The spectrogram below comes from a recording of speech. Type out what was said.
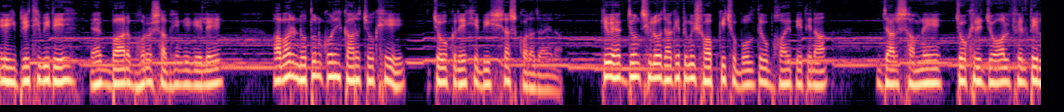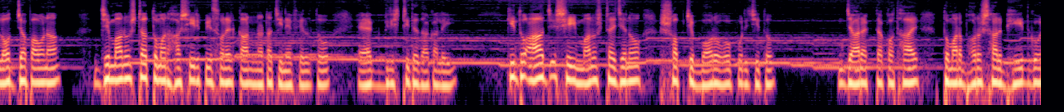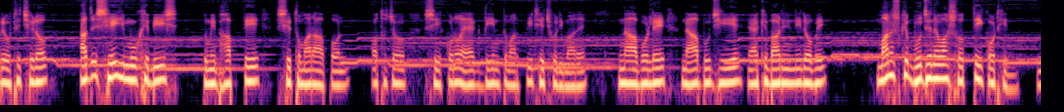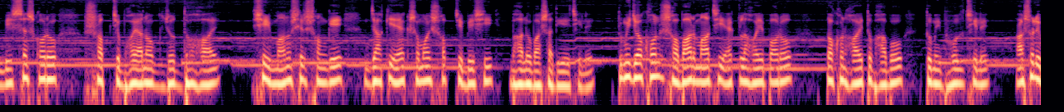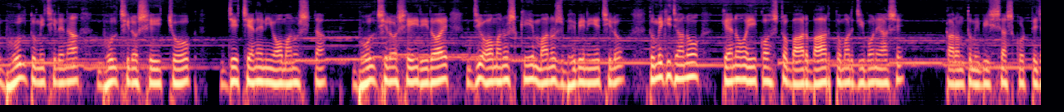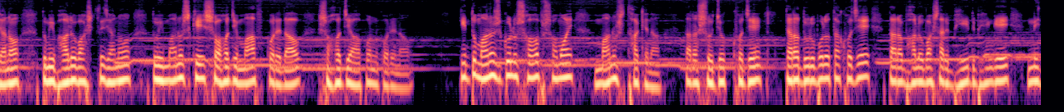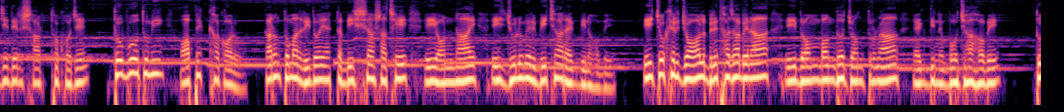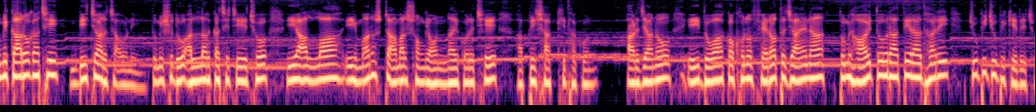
এই পৃথিবীতে একবার ভরসা ভেঙে গেলে আবার নতুন করে কারও চোখে চোখ রেখে বিশ্বাস করা যায় না। কেউ একজন ছিল যাকে তুমি সব কিছু বলতেও ভয় পেতে না, যার সামনে চোখের জল ফেলতে লজ্জা পাও না, যে মানুষটা তোমার হাসির পেছনের কান্নাটা চিনে ফেলতো এক দৃষ্টিতে তাকালেই। কিন্তু আজ সেই মানুষটাই যেন সবচেয়ে বড় অপরিচিত, যার একটা কথায় তোমার ভরসার ভিত গড়ে উঠেছিল আজ সেই মুখে বিষ, তুমি ভাবতে সে তোমার আপন, অথচ সে কোনো একদিন তোমার পিঠে ছুরি মারে। না বলে, না বুঝিয়ে একেবারে নীরবে। মানুষকে বুঝে নেওয়া সত্যিই কঠিন। বিশ্বাস করো, সবচেয়ে ভয়ানক যুদ্ধ হয়, সেই মানুষের সঙ্গে যাকে এক সময় সবচেয়ে বেশি ভালোবাসা দিয়েছিলে। তুমি যখন সবার মাঝে একলা হয়ে পড়ো, তখন হয়তো ভাবো, তুমি ভুল ছিলে। আসলে ভুল তুমি ছিলে না, ভুল ছিল সেই চোখ যে চেনেনি অমানুষটা, ভুল ছিল সেই হৃদয় যে অমানুষকে মানুষ ভেবে নিয়েছিল। তুমি কি জানো কেন এই কষ্ট বারবার তোমার জীবনে আসে? কারণ তুমি বিশ্বাস করতে জানো, তুমি ভালোবাসতে জানো, তুমি মানুষকে সহজে মাফ করে দাও, সহজে আপন করে নাও। কিন্তু মানুষগুলো সব সময় মানুষ থাকে না। তারা সুযোগ খোঁজে, তারা দুর্বলতা খোঁজে, তারা ভালোবাসার ভিত ভেঙে নিজেদের স্বার্থ খোঁজে। তবুও তুমি অপেক্ষা করো। কারণ তোমার হৃদয়ে একটা বিশ্বাস আছে, এই অন্যায়, এই জুলুমের বিচার একদিন হবে। এই চোখের জল বৃথা যাবে না, এই দমবন্ধ যন্ত্রণা একদিন বোঝা হবে। তুমি কারও কাছে বিচার চাওনি, তুমি শুধু আল্লাহর কাছে চেয়েছো ইয়া আল্লাহ, এই মানুষটা আমার সঙ্গে অন্যায় করেছে, আপনি সাক্ষী থাকুন। আর জানো, এই দোয়া কখনো ফেরত যায় না, তুমি হয়তো রাতের আধারে চুপি চুপি কেঁদেছ।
